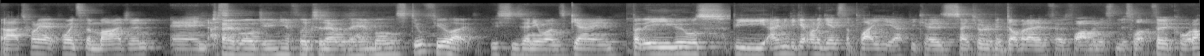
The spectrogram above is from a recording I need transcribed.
Uh, 28 points the margin, and Tobol Jr. flicks it out with a handball. still feel like this is anyone's game. But the Eagles be aiming to get one against the play here because St Kilda have been dominating the first five minutes in this third quarter.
